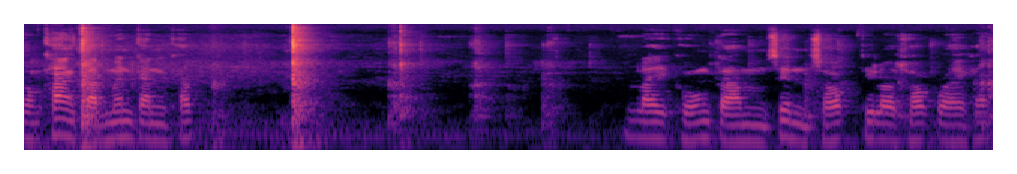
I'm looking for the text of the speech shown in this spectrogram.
สองข้างตัดเหมือนกันครับ ไล่โค้งตามเส้นช็อคที่เราช็อคไว้ครับ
